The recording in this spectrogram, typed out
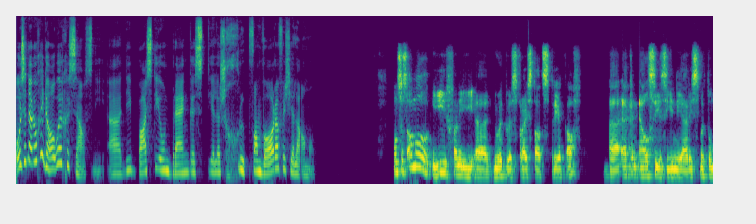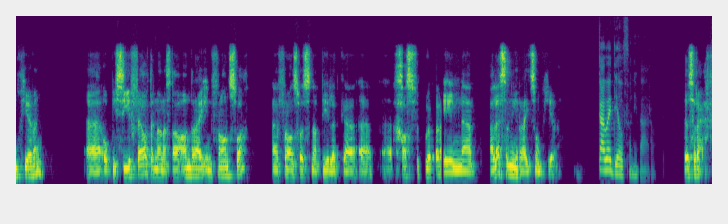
Ons het nou nog nie daaroor gesels nie. Uh die Bastion Brangus teelers groep, van waar af is julle almal? Ons is almal hier van die uh Noord-Oos-Vrystaat streek af. Uh ek en Elsie is hier in die Harry Smit omgewing. Uh op die Suurveld en dan is daar Andre en François. Uh François is natuurlik 'n uh, uh, uh gasverkoper en uh hulle is in die Ryds omgewing. Koue deel van die wêreld. Dis reg.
